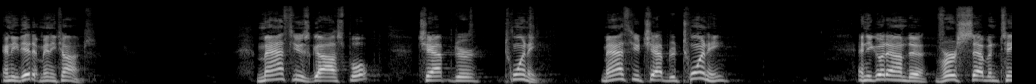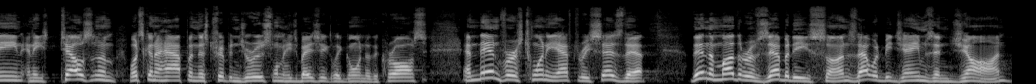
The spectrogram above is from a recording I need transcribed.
And he did it many times. Matthew's Gospel, chapter 20. Matthew chapter 20, and you go down to verse 17, and he tells them what's going to happen this trip in Jerusalem. He's basically going to the cross. And then verse 20, after he says that, then the mother of Zebedee's sons, that would be James and John,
